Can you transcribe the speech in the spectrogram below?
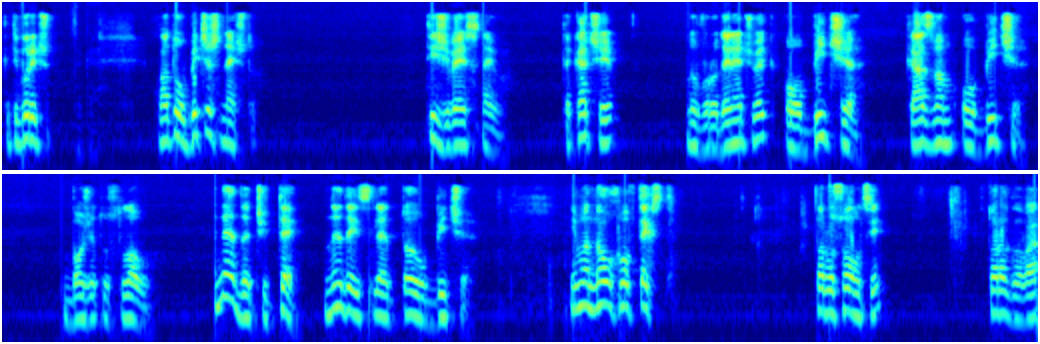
Категорично. Когато обичаш нещо, ти живееш с него. Така че новороденият човек обича, казвам обича Божието Слово. Не да чете, не да изследва, той обича. Има много хубав текст. Първо Солнци, 2 глава,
